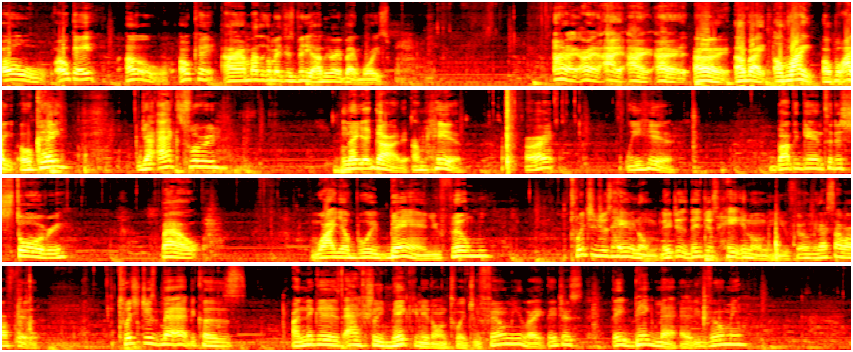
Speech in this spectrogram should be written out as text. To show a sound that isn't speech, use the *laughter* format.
Oh, okay. Oh, okay. All right, I'm about to go make this video. I'll be right back, boys. All right, all right, all right, all right, all right, all right, all right, all right, okay? Y'all asked for it. Now you got it. I'm here. All right? We here. About to get into this story about why your boy banned, you feel me? Twitch is just hating on me. They just they just hating on me, you feel me? That's how I feel. Twitch just mad because a nigga is actually making it on Twitch. You feel me? Like they just they big mad. You feel me?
